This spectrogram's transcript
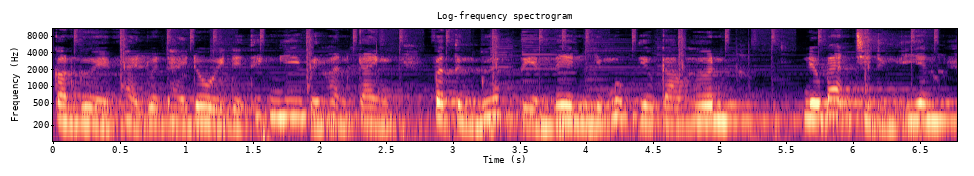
Con người phải luôn thay đổi để thích nghi với hoàn cảnh và từng bước tiến lên những mục tiêu cao hơn. Nếu bạn chỉ đứng yên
